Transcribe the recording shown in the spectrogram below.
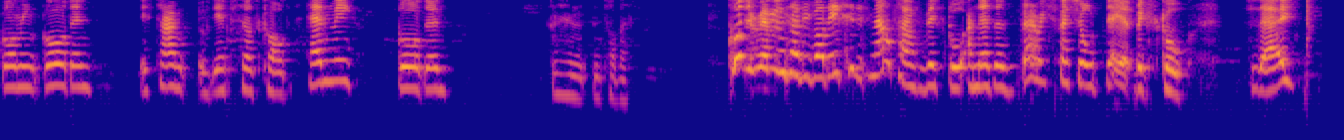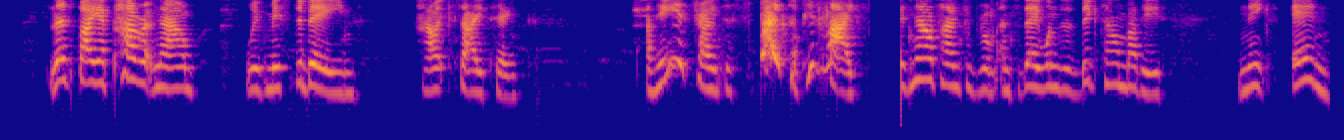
Gordon, Gordon, it's time, the episode's called Henry, Gordon, and, and Thomas. The ribbons, everybody, because it's now time for Big School, and there's a very special day at Big School today. Let's buy a parrot now with Mr. Bean. How exciting. And he is trying to spice up his life. It's now time for Brum, and today one of the big town baddies sneaks in.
